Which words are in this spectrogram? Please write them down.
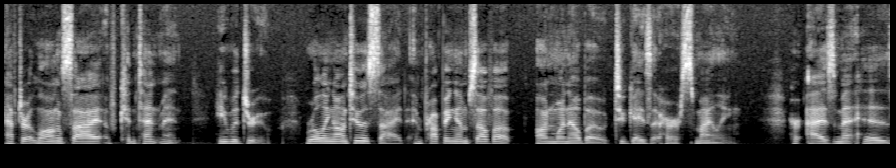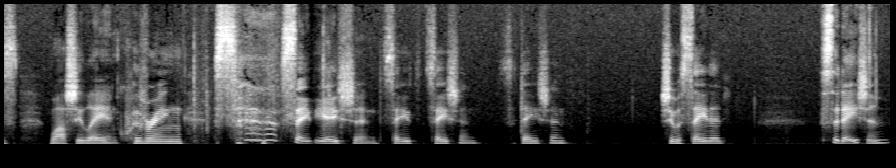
after a long sigh of contentment, he withdrew, rolling onto his side and propping himself up on one elbow to gaze at her, smiling. Her eyes met his while she lay in quivering satiation. Satiation? Sedation? She was sated? Sedation.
